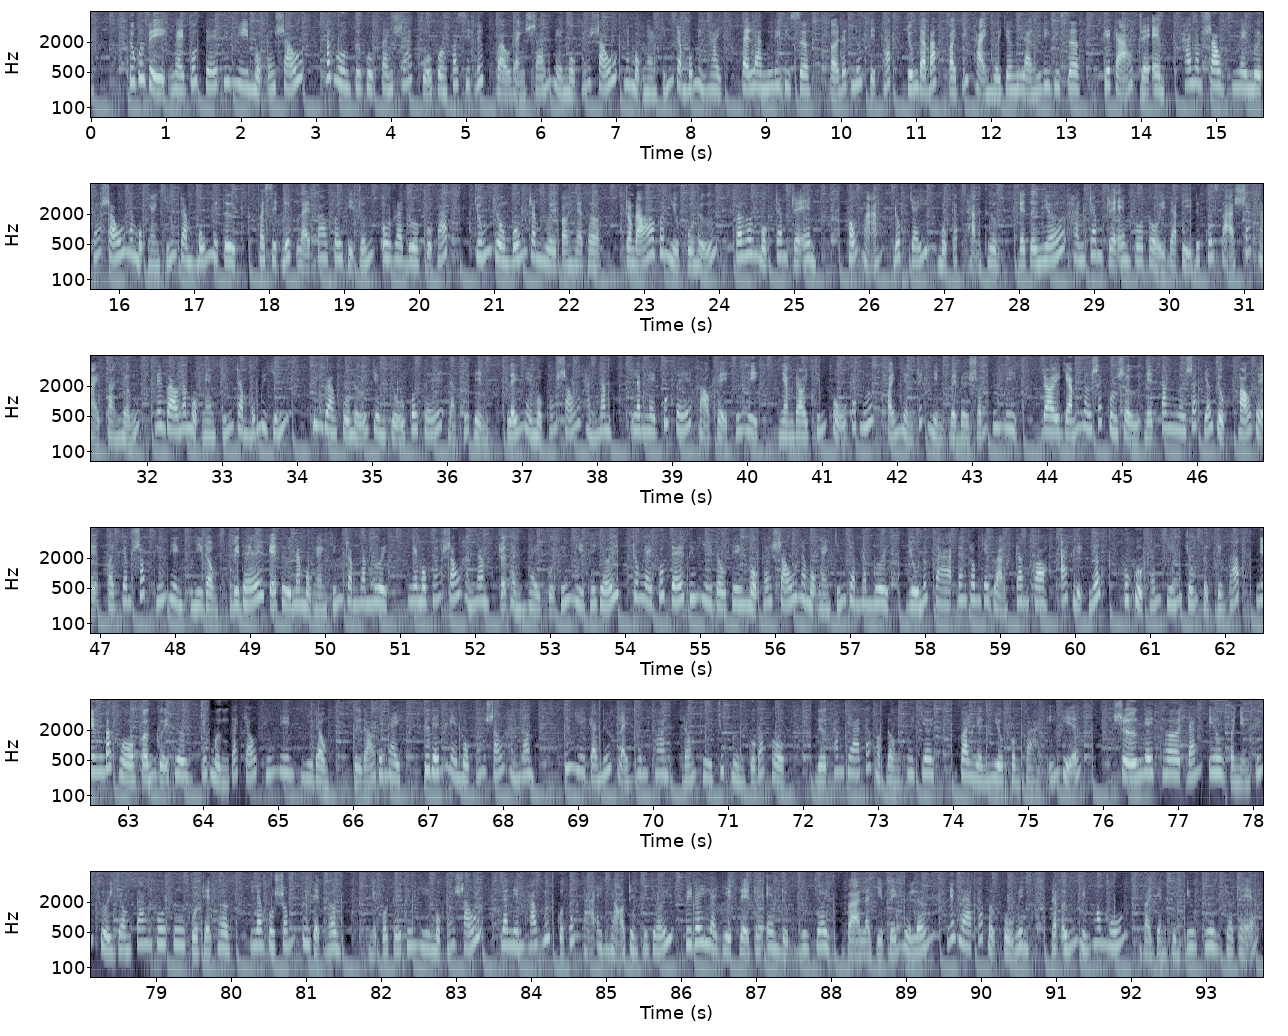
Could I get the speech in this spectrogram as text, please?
Thưa quý vị, Ngày Quốc tế Thiếu nhi 1 tháng 6 bắt nguồn từ cuộc tàn sát của quân phát xít Đức vào rạng sáng ngày 1 tháng 6 năm 1942 tại làng Lidice ở đất nước Tiệp Khắc. Chúng đã bắt và giết hại người dân làng Lidice, kể cả trẻ em. Hai năm sau, ngày 10 tháng 6 năm 1944, phát xít Đức lại bao vây thị trấn Oradour của Pháp. Chúng dồn 400 người vào nhà thờ, trong đó có nhiều phụ nữ và hơn 100 trẻ em, phóng hỏa, đốt cháy một cách thảm thương. Để tưởng nhớ, hàng trăm trẻ em vô tội đã bị Đức Quốc xã sát hại tàn nhẫn, nên vào năm 1949, Liên đoàn Phụ nữ Dân chủ Quốc tế đã quyết định lấy ngày 1 tháng 6 hàng năm làm ngày quốc tế bảo vệ thiếu nhi, nhằm đòi chính phủ các nước phải nhận trách nhiệm về đời sống thiếu nhi, đòi giảm ngân sách quân sự để tăng ngân sách giáo dục, bảo vệ và chăm sóc thiếu niên nhi đồng. Vì thế, kể từ năm 1950, ngày 1 tháng 6 hàng năm trở thành ngày của thiếu nhi thế giới. Trong ngày quốc tế thiếu nhi đầu tiên 1 tháng 6 năm 1950, dù nước ta đang trong giai đoạn cam go, ác liệt nhất của cuộc kháng chiến chống thực dân Pháp, nhưng Bác Hồ vẫn gửi thư chúc mừng các cháu thiếu niên nhi đồng. Từ đó đến nay, cứ đến ngày 1 tháng 6 hàng năm, thiếu nhi cả nước lại hân hoan đón thư chúc mừng của Bác Hồ, được tham gia các hoạt động vui chơi và nhận nhiều phần quà ý nghĩa. Sự ngây thơ đáng yêu và những tiếng cười giòn tan vô tư của trẻ thơ làm cuộc sống tươi đẹp hơn. Ngày Quốc tế Thiếu nhi 1 tháng 6 là niềm háo hức của tất cả em nhỏ trên thế giới vì đây là dịp để trẻ em được vui chơi và là dịp để người lớn, nhất là các bậc phụ huynh, đáp ứng những mong muốn và dành tình yêu thương cho trẻ.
